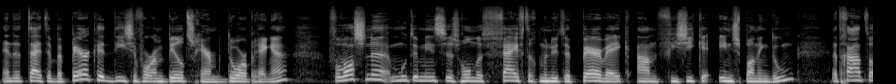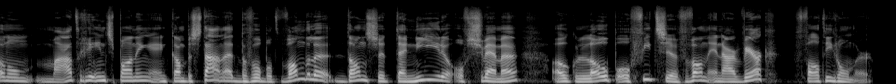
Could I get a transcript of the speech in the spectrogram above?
en de tijd te beperken die ze voor een beeldscherm doorbrengen. Volwassenen moeten minstens 150 minuten per week aan fysieke inspanning doen. Het gaat dan om matige inspanning en kan bestaan uit bijvoorbeeld wandelen, dansen, tuinieren of zwemmen. Ook lopen of fietsen van en naar werk valt hieronder.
